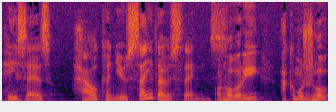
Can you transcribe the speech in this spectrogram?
He says, How can you say those things? On hovorí, ako môžeš ho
